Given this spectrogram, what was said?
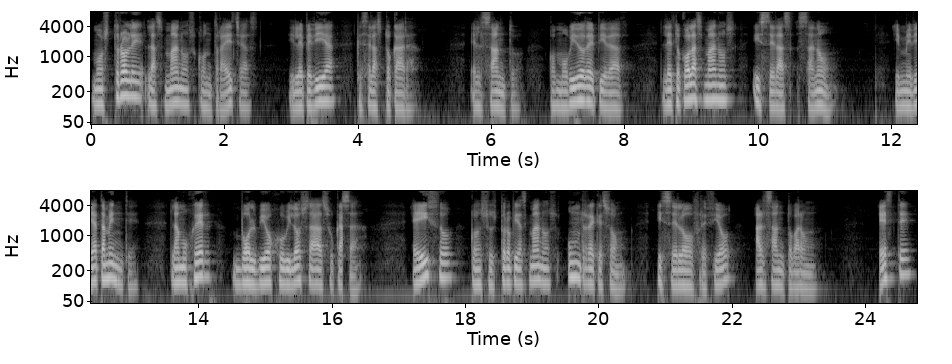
mostróle las manos contrahechas y le pedía que se las tocara. El santo, conmovido de piedad, le tocó las manos y se las sanó. Inmediatamente la mujer volvió jubilosa a su casa e hizo con sus propias manos un requesón y se lo ofreció al santo varón. Este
